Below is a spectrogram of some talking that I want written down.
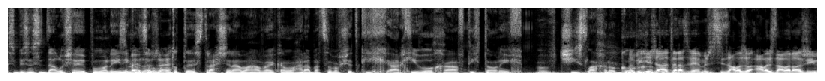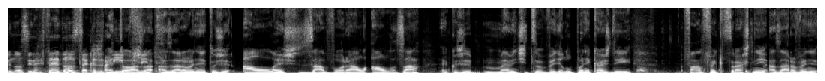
Asi by som si dal už aj pomaly iný koncept, lebo toto je strašne namáhavé, kam hrabať sa vo všetkých archívoch a v týchto oných číslach rokov. No vidíš, ale teraz vieme, že si založil Aleš Zavoral živnosť, inak to je dosť akože aj to a, za, a zároveň aj to, že Aleš Zavoral, Alza, akože neviem, či to vedel úplne každý. Fun fact strašný. A zároveň e,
